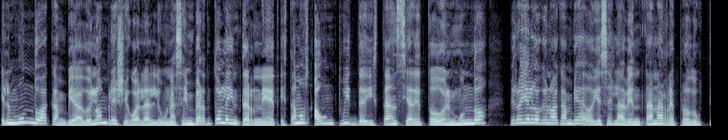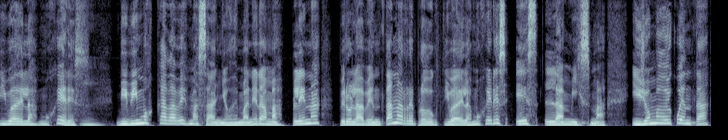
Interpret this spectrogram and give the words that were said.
El mundo ha cambiado, el hombre llegó a la luna, se inventó la internet, estamos a un tuit de distancia de todo el mundo, pero hay algo que no ha cambiado y esa es la ventana reproductiva de las mujeres. Mm. Vivimos cada vez más años de manera más plena, pero la ventana reproductiva de las mujeres es la misma. Y yo me doy cuenta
